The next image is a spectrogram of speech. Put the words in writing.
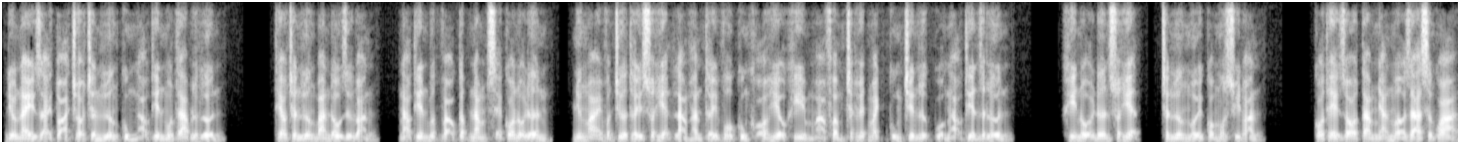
Điều này giải tỏa cho trần lương cùng ngạo thiên một áp lực lớn. Theo trần lương ban đầu dự đoán ngạo thiên bước vào cấp năm sẽ có nội đơn, nhưng mãi vẫn chưa thấy xuất hiện làm hắn thấy vô cùng khó hiểu khi mà phẩm chất huyết mạch cùng chiến lược của ngạo thiên rất lớn. Khi nội đơn xuất hiện, trần lương mới có một suy đoán. Có thể do tam nhãn mở ra sớm quá,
